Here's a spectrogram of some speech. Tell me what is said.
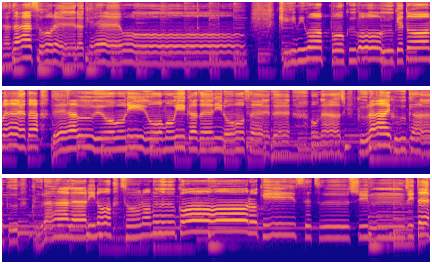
ただそれだけを。君を僕を受け止めた。出会うように重い風に乗せて。同じくらい深く暗がりのその向こうの季節信じて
